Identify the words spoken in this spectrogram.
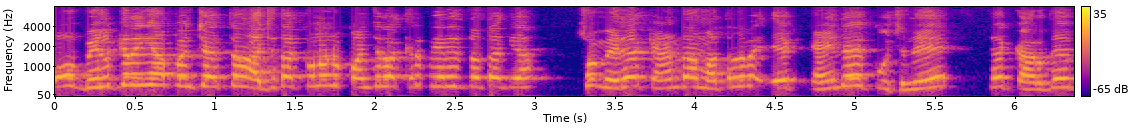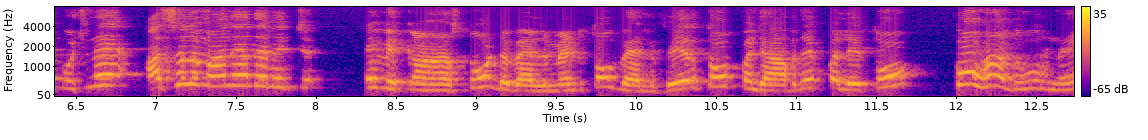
ਉਹ ਬਿਲਕ ਰਹੀਆਂ ਪੰਚਾਇਤਾਂ ਅੱਜ ਤੱਕ ਉਹਨਾਂ ਨੂੰ 5 ਲੱਖ ਰੁਪਏ ਨਹੀਂ ਦਿੱਤਾ ਗਿਆ। ਸੋ ਮੇਰੇ ਕਹਿਣ ਦਾ ਮਤਲਬ ਇਹ ਕਹਿੰਦੇ ਕੁਝ ਨੇ ਤੇ ਕਰਦੇ ਕੁਛ ਨੇ ਅਸਲ ਮਾਨਿਆਂ ਦੇ ਵਿੱਚ। ਇਹ ਵਿਕਾਸ ਤੋਂ ਡਿਵੈਲਪਮੈਂਟ ਤੋਂ ਵੈਲਫੇਅਰ ਤੋਂ, ਪੰਜਾਬ ਦੇ ਭਲੇ ਤੋਂ ਕੋਹਾਂ ਦੂਰ ਨੇ।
